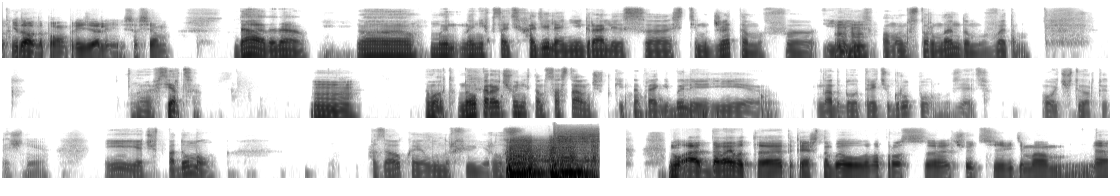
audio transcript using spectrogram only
Недавно, по-моему, приезжали совсем. Да, да, да. А, мы на них, кстати, ходили. Они играли с Steam Jet в, и, угу. по-моему, Stormland в этом э, в сердце. Mm. Вот. Ну, короче, у них там составом что-то какие-то напряги были, и надо было третью группу взять. Ой, четвертую, точнее. И я что-то подумал. Позову-ка я Lunar Funeral. Ну, а давай вот, э, это, конечно, был вопрос э, чуть, видимо,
